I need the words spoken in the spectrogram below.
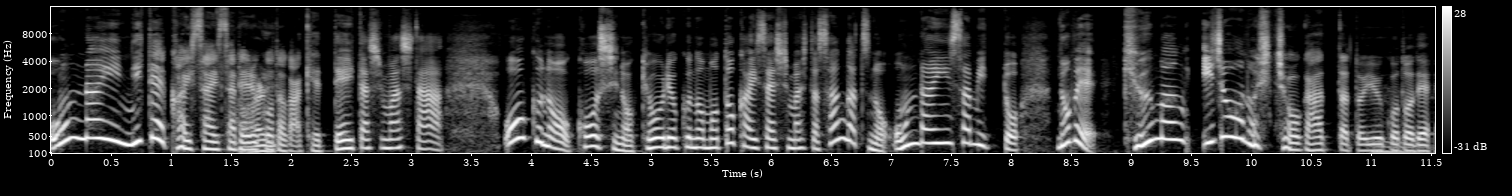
オンラインにて開催されることが決定いたしました、はい、多くの講師の協力のもと開催しました。3月のオンラインサミット。延べ9万以上の視聴があったということで、うん、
